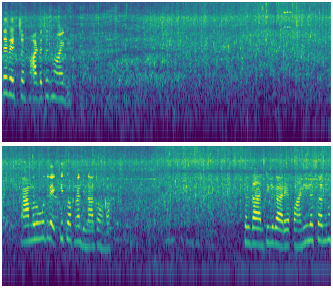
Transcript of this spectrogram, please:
ਦੇ ਵਿੱਚ ਅੱਡ 'ਚ ਛਾਏਗੀ ਅਮਰੂਦ ਵੇਖੀ ਤੂੰ ਆਪਣਾ ਦਿਨਾ ਚਾਹੁੰਦਾ ਸਰਦਾਰ ਜੀ ਲਗਾ ਰਿਹਾ ਪਾਣੀ ਲਸਣ ਨੂੰ।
